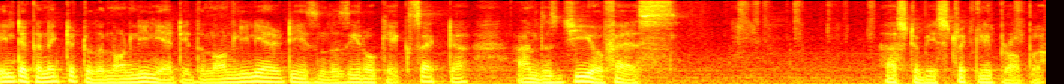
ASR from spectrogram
interconnected to the nonlinearity. The nonlinearity is in the 0 k sector and this g of s has to be strictly proper.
